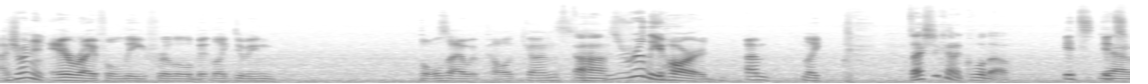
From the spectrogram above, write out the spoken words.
I joined an air rifle league for a little bit, like doing bullseye with pellet guns. Uh-huh. It's really hard. I'm like, it's actually kind of cool though. it's it's Yeah.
